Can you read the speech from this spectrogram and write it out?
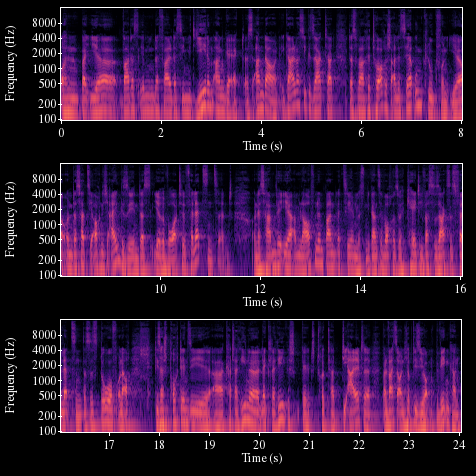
Und bei ihr war das eben der Fall, dass sie mit jedem angeeckt ist, andauernd. Egal, was sie gesagt hat, das war rhetorisch alles sehr unklug von ihr. Und das hat sie auch nicht eingesehen, dass ihre Worte verletzend sind. Und das haben wir ihr am laufenden Band erzählen müssen, die ganze Woche so, Katie, was du sagst, ist verletzend, das ist doof. Und auch dieser Spruch, den sie äh, Katharine Leclerc gedrückt hat, die Alte, man weiß ja auch nicht, ob die sie überhaupt noch bewegen kann.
